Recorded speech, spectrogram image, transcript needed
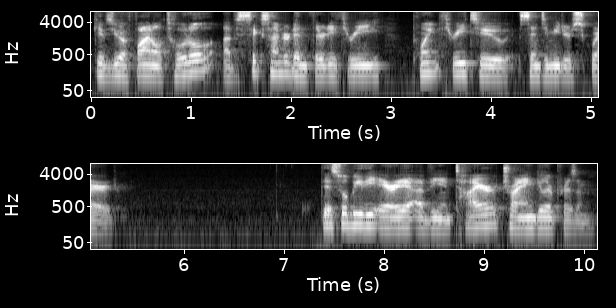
gives you a final total of 633.32 centimeters squared. This will be the area of the entire triangular prism.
